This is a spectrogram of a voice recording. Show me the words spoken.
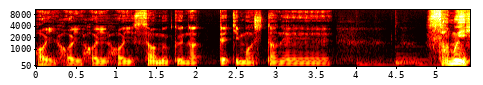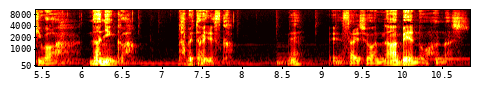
はいはいはいはい。寒くなってきましたね。寒い日は何が食べたいですか？ね、え最初は鍋の話、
